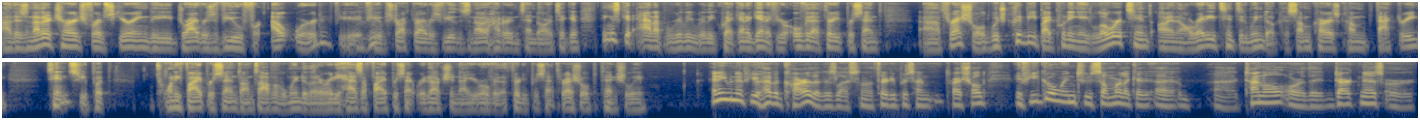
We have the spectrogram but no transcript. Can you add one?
Uh, there's another charge for obscuring the driver's view for outward. If you, mm-hmm. if you obstruct driver's view, there's another $110 ticket. Things can add up really, really quick. And again, if you're over that 30% uh, threshold, which could be by putting a lower tint on an already tinted window, because some cars come factory tints, you put 25% on top of a window that already has a 5% reduction. Now you're over the 30% threshold potentially. And even if you have a car that is less than the 30% threshold, if you go into somewhere like a, a, a tunnel or the darkness or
